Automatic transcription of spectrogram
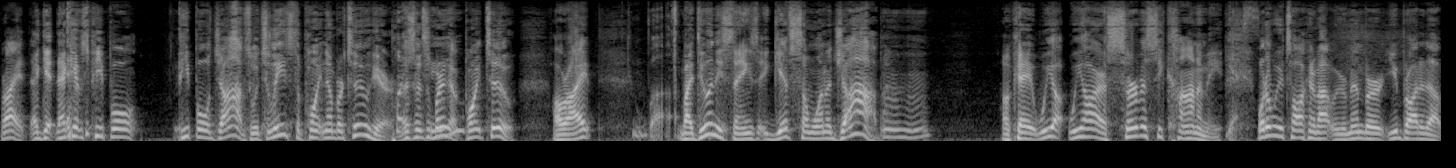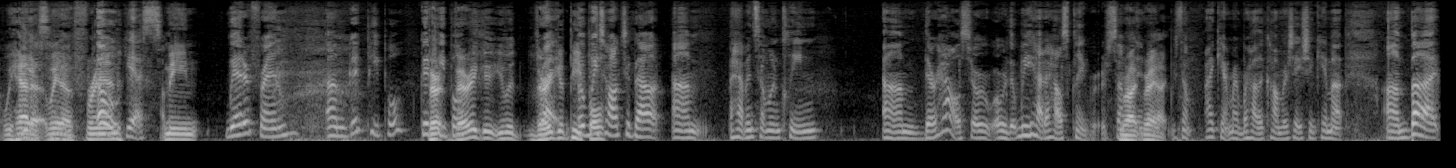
right. That, get, that gives people people jobs, which leads to point number two here. Point this is bring up two? point two. All right, Well, uh, by doing these things, it gives someone a job. Mm-hmm. Okay, we are we are a service economy. Yes. What are we talking about? We remember you brought it up. We had Yes, a we had a friend. Oh, yes. I mean, we had a friend, um, good people, good very, people. very good. You would very Right. good people. But we talked about um, having someone clean um, their house, or, or that we had a house cleaner or something. Right, right. some- I can't remember how the conversation came up, um, but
